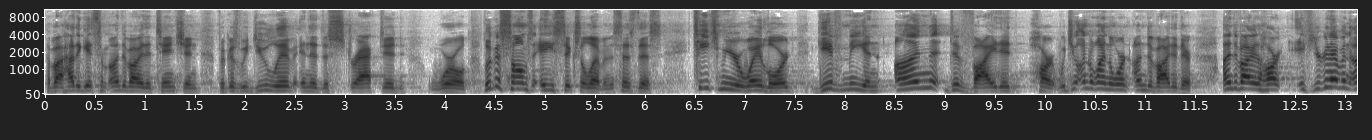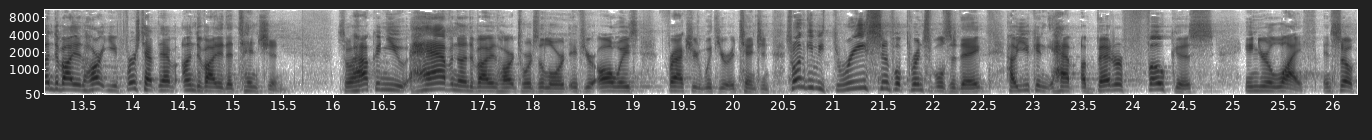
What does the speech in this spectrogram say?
about how to get some undivided attention because we do live in a distracted world. Look at Psalms 86 11. It says this Teach me your way, Lord. Give me an undivided heart. Would you underline the word undivided there? Undivided heart. If you're going to have an undivided heart, you first have to have undivided attention. So, how can you have an undivided heart towards the Lord if you're always fractured with your attention? So, I want to give you three simple principles today how you can have a better focus in your life. And so,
